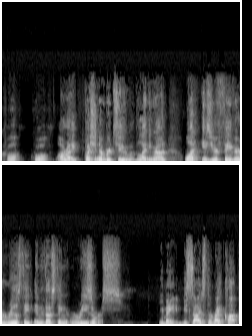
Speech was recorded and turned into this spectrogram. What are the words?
Cool, cool. All right. Question number two of the lightning round. What is your favorite real estate investing resource? You may besides the REITE Club.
